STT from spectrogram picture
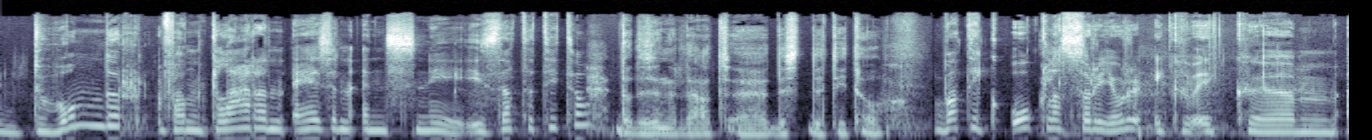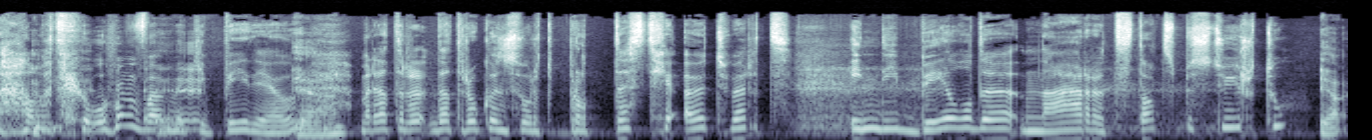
Het wonder van klaren, ijzen en snee. Is dat de titel? Dat is inderdaad eh, de, de titel. Wat ik ook las, sorry hoor, ik, ik ehm, haal het gewoon van Wikipedia hoor. Ja. Maar dat er, dat er ook een soort protest geuit werd in die beelden naar het stadsbestuur toe. Ja,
